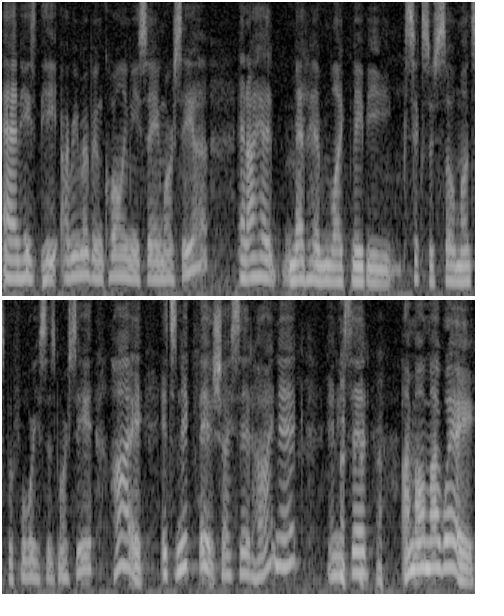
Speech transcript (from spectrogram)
and he's he I remember him calling me saying Marcia. And I had met him like maybe six or so months before. He says, Marcia, hi, it's Nick Fish. I said, Hi, Nick. And he said, I'm on my way.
